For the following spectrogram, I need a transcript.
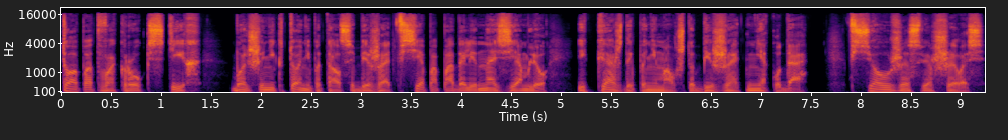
Топот вокруг стих — больше никто не пытался бежать, все попадали на землю, и каждый понимал, что бежать некуда. Все уже свершилось.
